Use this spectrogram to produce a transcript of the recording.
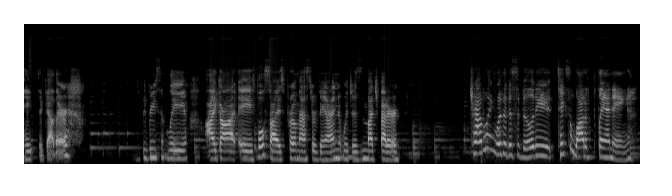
taped together. recently I got a full size ProMaster van, which is much better. Traveling with a disability takes a lot of planning.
